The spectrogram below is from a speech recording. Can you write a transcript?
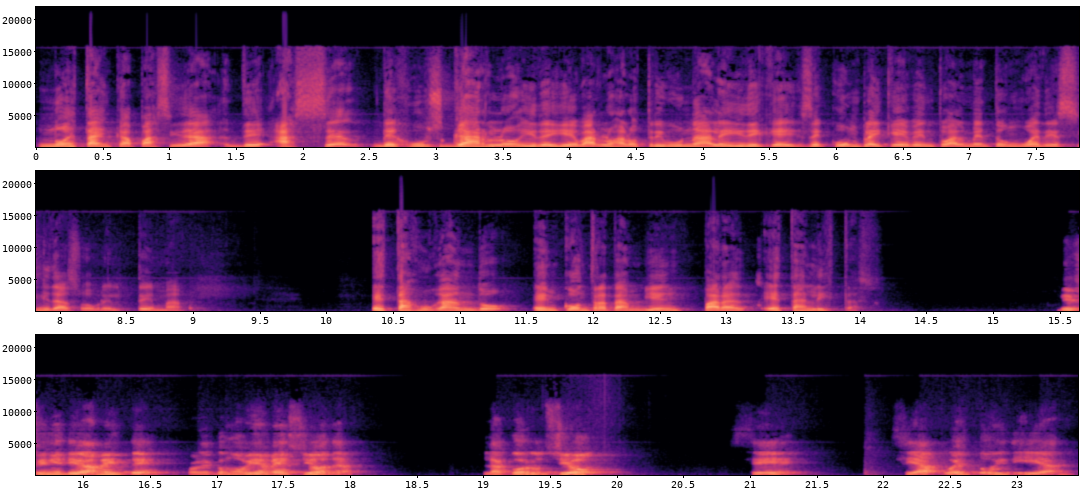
no está en capacidad de hacer, de juzgarlos y de llevarlos a los tribunales y de que se cumpla y que eventualmente un juez decida sobre el tema, está jugando en contra también para estas listas. Definitivamente, porque como bien menciona, la corrupción se, se ha puesto hoy día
